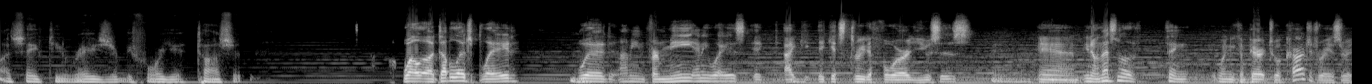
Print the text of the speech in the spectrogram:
a safety razor before you toss it well a double-edged blade. Would I mean for me anyways it I, it gets three to four uses. Mm-hmm. and you know that's another thing when you compare it to a cartridge razor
